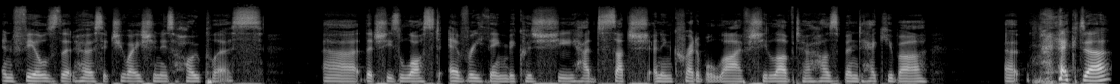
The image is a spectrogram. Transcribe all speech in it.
and feels that her situation is hopeless, uh, that she's lost everything because she had such an incredible life. She loved her husband Hecuba, uh, Hector.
